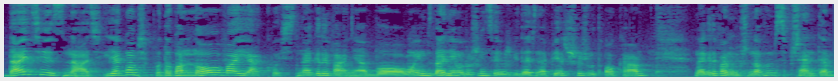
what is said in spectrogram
Dajcie znać, jak Wam się podoba nowa jakość nagrywania, bo moim zdaniem różnicę już widać na pierwszy rzut oka. Nagrywam już nowym sprzętem,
